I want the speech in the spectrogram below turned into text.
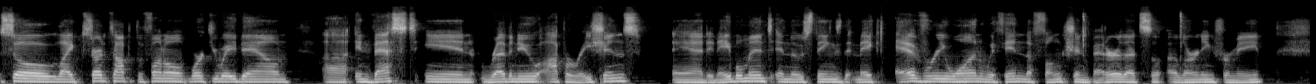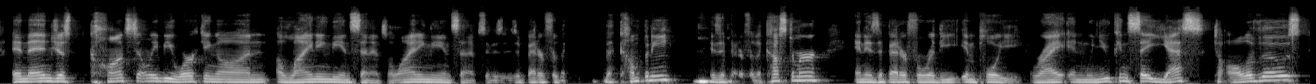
so like start at the top of the funnel, work your way down, uh, invest in revenue operations and enablement in those things that make everyone within the function better. That's a learning for me. And then just constantly be working on aligning the incentives, aligning the incentives. Is, is it better for the the company? Is it better for the customer? And is it better for the employee? Right. And when you can say yes to all of those,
